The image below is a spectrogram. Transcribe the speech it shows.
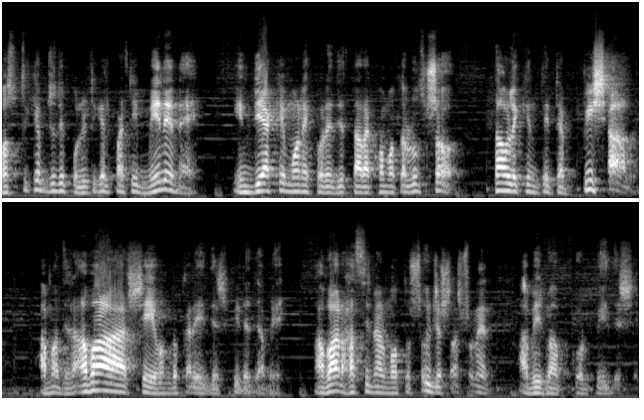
হস্তক্ষেপ যদি পলিটিক্যাল পার্টি মেনে নেয় ইন্ডিয়াকে মনে করে যে তারা ক্ষমতার উৎস, তাহলে কিন্তু এটা বিশাল। আমাদের আবার সেই অন্ধকারে এই দেশ ফিরে যাবে। আবার হাসিনার মতো স্বৈর শাসনের আবির্ভাব করবে এই দেশে।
